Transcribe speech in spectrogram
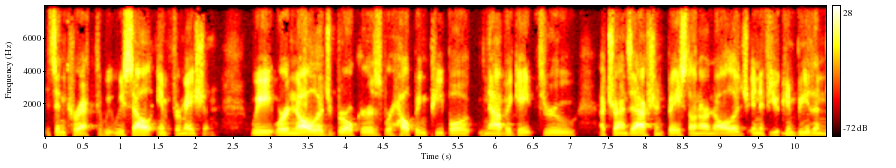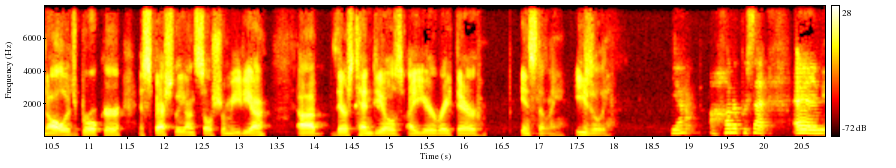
It's incorrect. We, we sell information. We, we're knowledge brokers. We're helping people navigate through a transaction based on our knowledge. And if you can be the knowledge broker, especially on social media, uh, there's 10 deals a year right there instantly, easily. Yeah, a hundred percent. And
